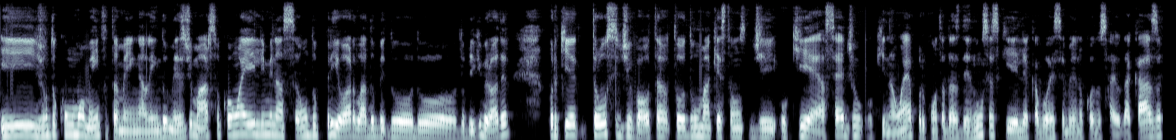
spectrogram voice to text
E junto com o momento também, além do mês de março, com a eliminação do Prior lá do, do, do, do Big Brother, porque trouxe de volta toda uma questão de o que é assédio, o que não é, por conta das denúncias que ele acabou recebendo quando saiu da casa.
